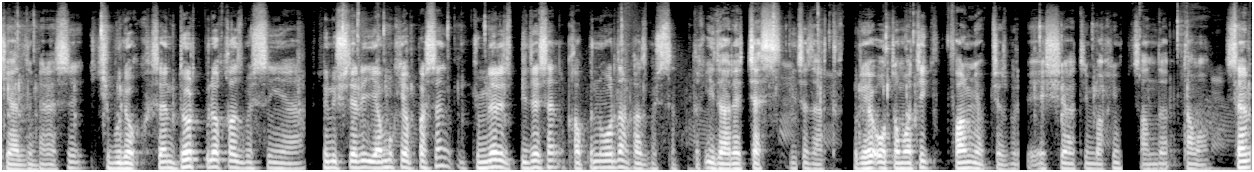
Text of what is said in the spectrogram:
geldim neresi? İki blok. Sen dört blok kazmışsın ya. Bütün üçleri yamuk yaparsan gümleriz. Bir de sen kapının oradan kazmışsın. Artık idare edeceğiz. Gideceğiz artık. Buraya otomatik farm yapacağız. Buraya bir eşya atayım bakayım. Sandığa tamam. Sen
